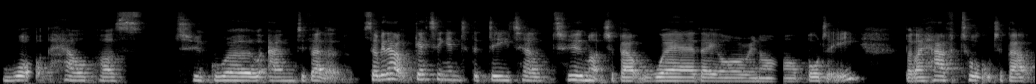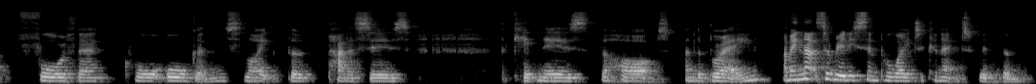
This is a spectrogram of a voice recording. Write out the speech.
what help us to grow and develop. So, without getting into the detail too much about where they are in our body, but I have talked about four of their core organs, like the palaces, the kidneys, the heart, and the brain. I mean, that's a really simple way to connect with them,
